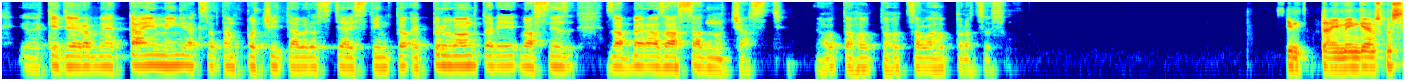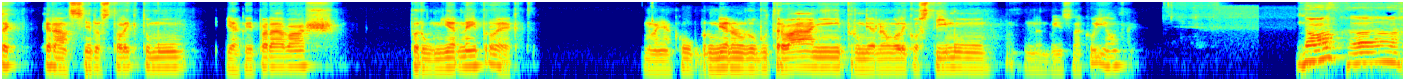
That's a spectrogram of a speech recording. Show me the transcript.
keď robíme timing, ak sa tam počíta proste aj s týmto approvom, ktorý vlastne zaberá zásadnú časť jo, toho, toho celého procesu. Tím timingem jsme se krásně dostali k tomu, jak vypadá váš průměrný projekt. Má nějakou průměrnou dobu trvání, průměrnou velikost týmu nebo něco takového? No, uh,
